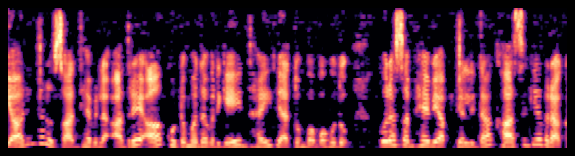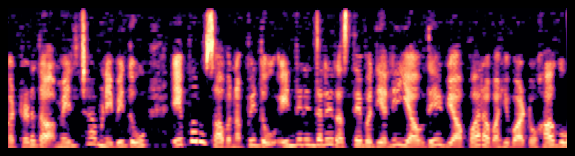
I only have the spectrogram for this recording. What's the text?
ಯಾರಿಂದಲೂ ಸಾಧ್ಯವಿಲ್ಲ. ಆದರೆ ಆ ಕುಟುಂಬದವರಿಗೆ ಧೈರ್ಯ ತುಂಬಬಹುದು. ಪುರಸಭೆ ವ್ಯಾಪ್ತಿಯಲ್ಲಿದ್ದ ಖಾಸಗಿಯವರ ಕಟ್ಟಡದ ಮೇಲ್ಚಾವಣಿ ಬಿದ್ದು, ಇಬ್ಬರು ಸಾವನ್ನಪ್ಪಿದ್ದು, ಇಂದಿನಿಂದಲೇ ರಸ್ತೆ ಬದಿಯಲ್ಲಿ ಯಾವುದೇ ವ್ಯಾಪಾರ ವಹಿವಾಟು ಹಾಗೂ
